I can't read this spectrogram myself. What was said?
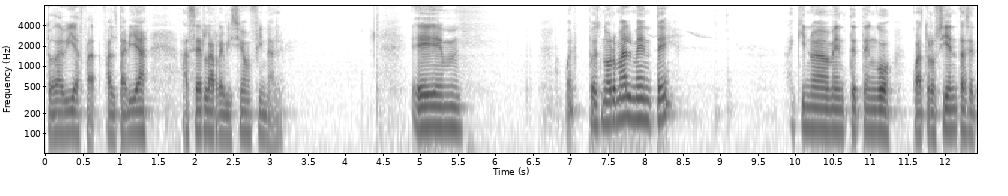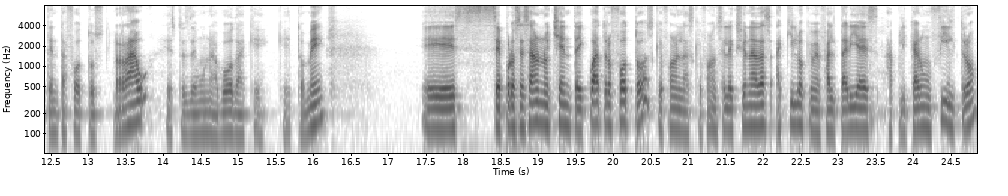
todavía faltaría hacer la revisión final. Em, bueno, pues normalmente aquí nuevamente tengo 470 fotos RAW. Esto es de una boda que, que tomé. Eh, se procesaron 84 fotos, que fueron las que fueron seleccionadas. Aquí lo que me faltaría es aplicar un filtro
